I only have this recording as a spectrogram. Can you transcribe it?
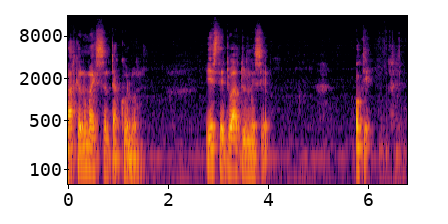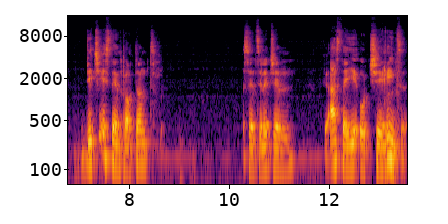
parcă nu mai sunt acolo. Este doar Dumnezeu. Ok. De ce este important să înțelegem Că asta e o cerință.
